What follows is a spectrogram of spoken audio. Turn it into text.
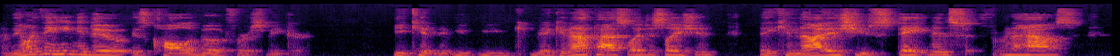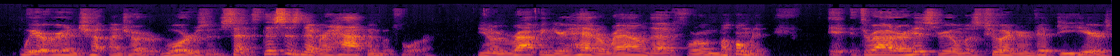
The only thing he can do is call a vote for a speaker. He can you, you, they cannot pass legislation. They cannot issue statements from the House. We are in ch- uncharted waters in a sense. This has never happened before. You know, wrapping your head around that for a moment. It, throughout our history, almost 250 years,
